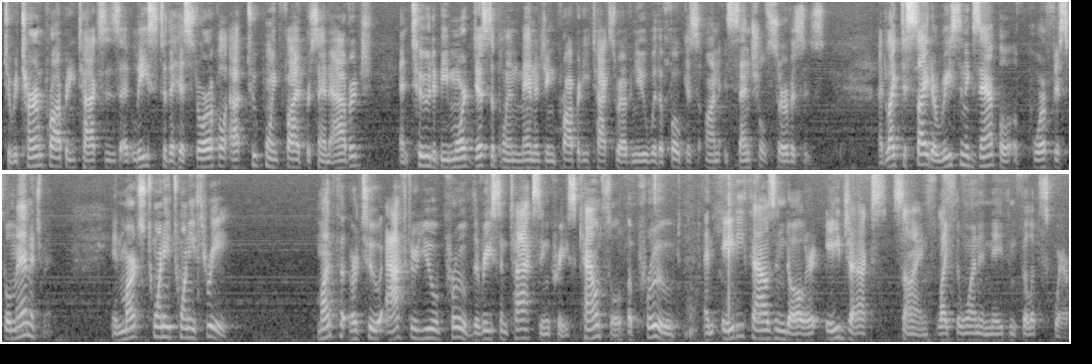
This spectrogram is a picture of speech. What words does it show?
to return property taxes at least to the historical at 2.5% average, and two, to be more disciplined managing property tax revenue with a focus on essential services. I'd like to cite a recent example of poor fiscal management. In March 2023, month or two after you approved the recent tax increase, council approved an $80,000 Ajax sign like the one in Nathan Phillips Square.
